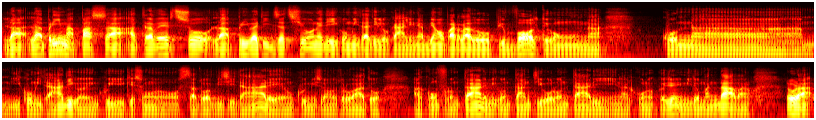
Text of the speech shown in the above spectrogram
la, la, prima passa attraverso la privatizzazione dei comitati locali, ne abbiamo parlato più volte con, con uh, i comitati cui, che sono stato a visitare, con cui mi sono trovato a confrontarmi, con tanti volontari in alcune occasioni, mi domandavano. Allora,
